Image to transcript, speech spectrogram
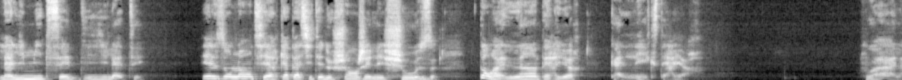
la limite s'est dilatée. Elles ont l'entière capacité de changer les choses tant à l'intérieur qu'à l'extérieur. Voilà.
